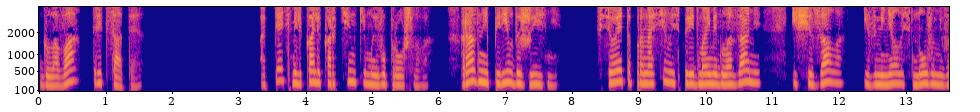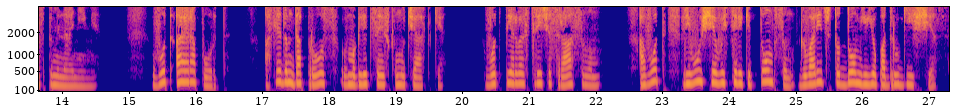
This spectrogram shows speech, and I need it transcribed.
Глава 30. Опять мелькали картинки моего прошлого, разные периоды жизни. Все это проносилось перед моими глазами, исчезало и заменялось новыми воспоминаниями. Вот аэропорт, а следом допрос в Маглицейском участке. Вот первая встреча с Расселом, а вот ревущая в истерике Томпсон говорит, что дом ее подруги исчез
